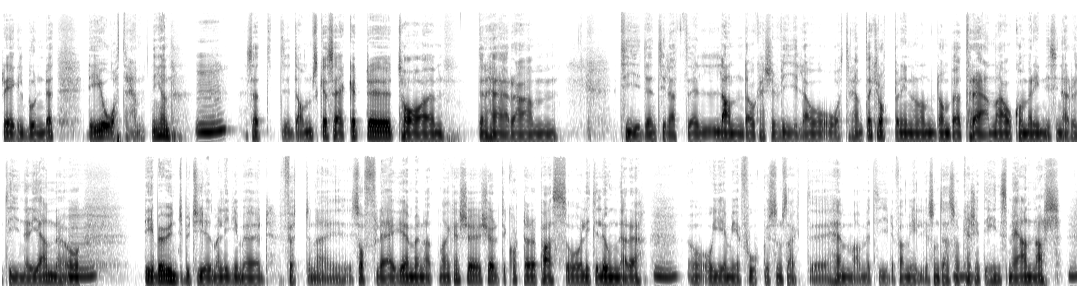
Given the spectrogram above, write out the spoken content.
regelbundet, det är ju återhämtningen. Mm. Så att de ska säkert eh, ta eh, den här um, tiden till att eh, landa och kanske vila och återhämta kroppen innan de, de börjar träna och kommer in i sina rutiner igen. Mm. Och det behöver inte betyda att man ligger med fötterna i soffläge men att man kanske kör lite kortare pass och lite lugnare mm. och, och ger mer fokus som sagt eh, hemma med tid och familj och sånt där som mm. kanske inte hinns med annars. Mm.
